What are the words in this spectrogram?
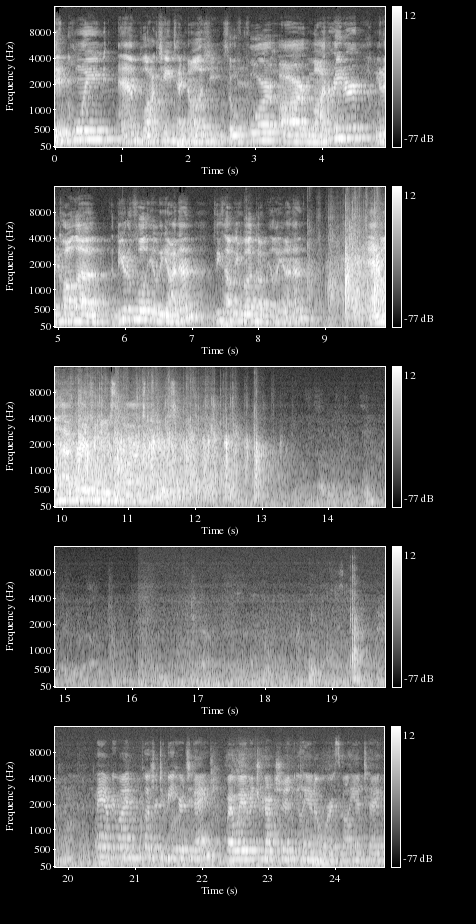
Bitcoin and Blockchain Technology? So for our moderator, I'm to call uh, the beautiful Ileana. Please help me welcome Ileana. And I'll have her introduce our speakers. Hey everyone, pleasure to be here today. By way of introduction, Ileana Oris Valiente.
